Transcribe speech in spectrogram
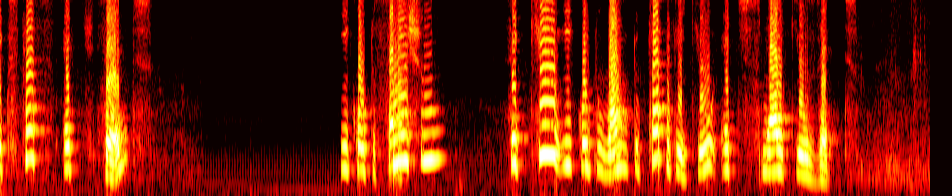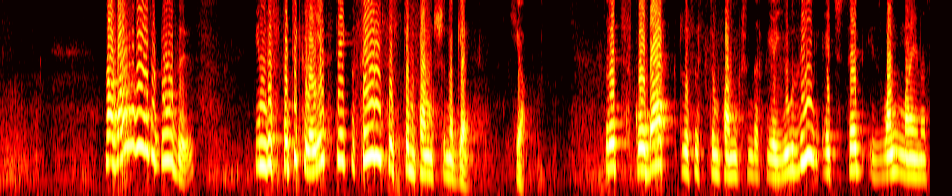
express h z equal to summation say q equal to 1 to capital Q h small q z. Now, one way to do this in this particular, let us take the same system function again here. So, let us go back to the system function that we are using h z is 1 minus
